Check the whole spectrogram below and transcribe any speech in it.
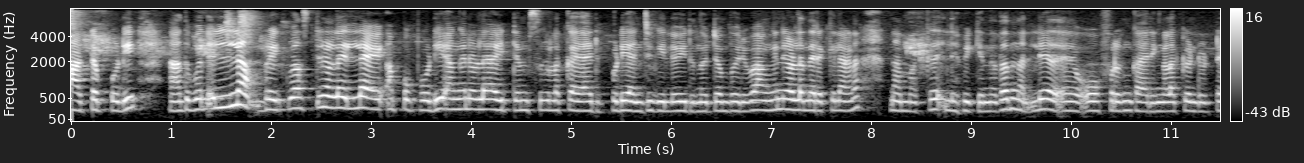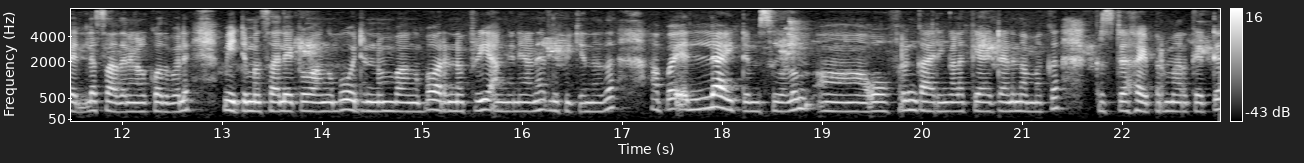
ആട്ടപ്പൊടി അതുപോലെ എല്ലാം ബ്രേക്ക്ഫാസ്റ്റിനുള്ള എല്ലാ അപ്പപ്പൊടി അങ്ങനെയുള്ള ഐറ്റംസുകളൊക്കെ അരിപ്പൊടി അഞ്ച് കിലോ ഇരുന്നൂറ്റമ്പത് രൂപ അങ്ങനെയുള്ള നിരക്കിലാണ് നമുക്ക് ലഭിക്കുന്നത്. നല്ല ഓഫറും കാര്യങ്ങളൊക്കെ ഉണ്ട്. കേട്ടോ എല്ലാ സാധനങ്ങൾക്കും അതുപോലെ മീറ്റ് മസാലയൊക്കെ വാങ്ങുമ്പോൾ ഒരെണ്ണം വാങ്ങുമ്പോൾ ഒരെണ്ണം ഫ്രീ അങ്ങനെയാണ് ലഭിക്കുന്നത്. അപ്പോൾ എല്ലാ ഐറ്റംസുകളും ഓഫറും കാര്യങ്ങളൊക്കെ ആയിട്ടാണ് നമുക്ക് ക്രിസ്റ്റ ഹൈപ്പർ മാർക്കറ്റ്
